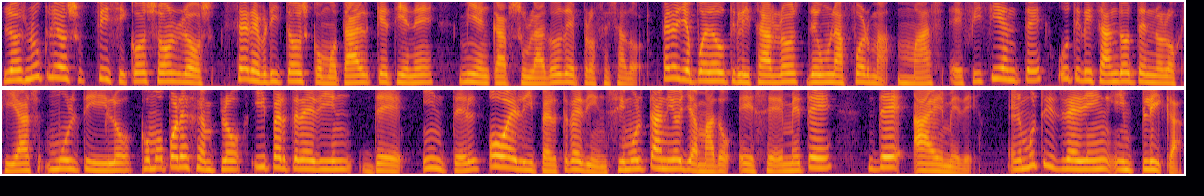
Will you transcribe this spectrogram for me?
Los núcleos físicos son los cerebritos como tal que tiene mi encapsulado de procesador. Pero yo puedo utilizarlos de una forma más eficiente utilizando tecnologías multihilo como por ejemplo hiperthreading de Intel o el hiperthreading simultáneo llamado SMT de AMD. El multithreading implica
